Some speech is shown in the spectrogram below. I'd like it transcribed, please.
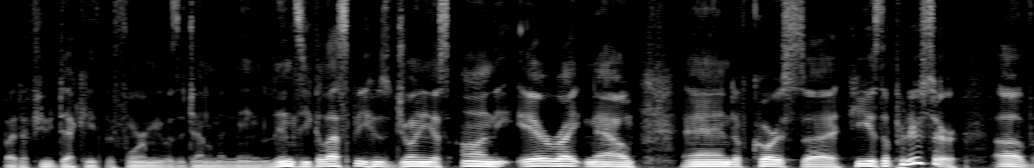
But a few decades before me was a gentleman named Lindsay Gillespie, who's joining us on the air right now. And of course, uh, he is the producer of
